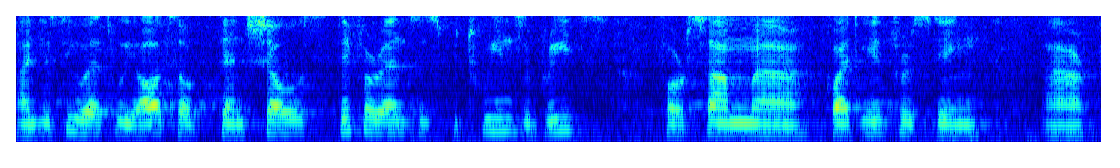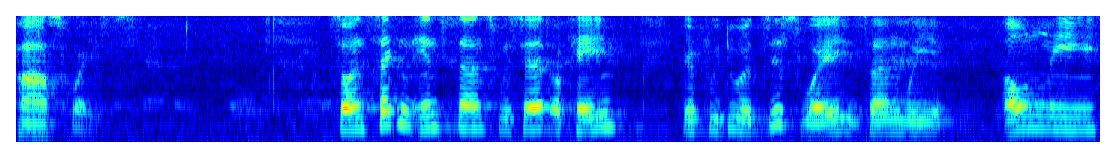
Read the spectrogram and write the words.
And you see that we also can show differences between the breeds for some uh, quite interesting uh, pathways. So in second instance, we said, okay, if we do it this way, then we only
